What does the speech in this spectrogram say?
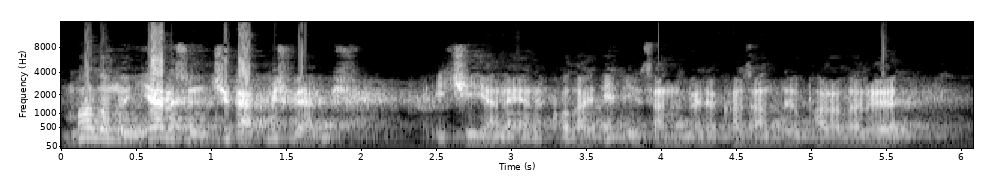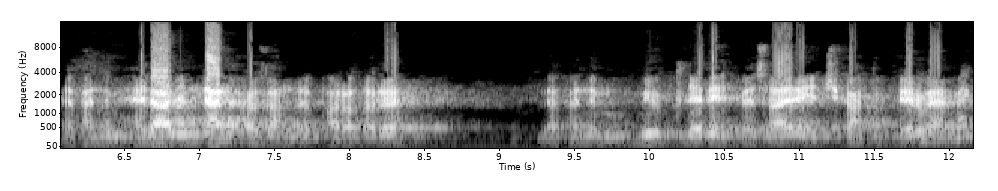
malının yarısını çıkartmış vermiş. İçi yana yana kolay değil. İnsanın böyle kazandığı paraları, efendim helalinden kazandığı paraları, efendim mülkleri vesaireyi çıkartıp veri vermek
